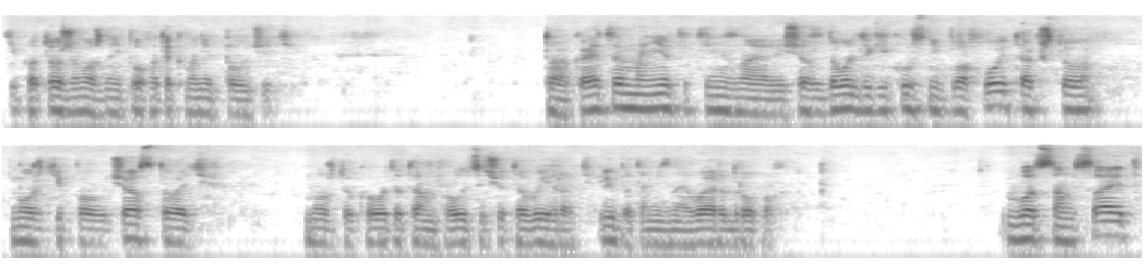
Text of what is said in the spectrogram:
Типа тоже можно неплохо так монет получить. Так, а эта монета, я не знаю, сейчас довольно-таки курс неплохой, так что можете поучаствовать. Может у кого-то там получится что-то выиграть. Либо там, не знаю, в аэродропах. Вот сам сайт.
